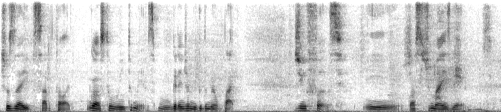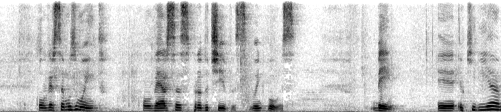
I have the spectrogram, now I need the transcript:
José Ives Sartori. Gosto muito mesmo. Um grande amigo do meu pai, de infância. E gosto demais dele. Conversamos muito. Conversas produtivas, muito boas. Bem, é, eu queria,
